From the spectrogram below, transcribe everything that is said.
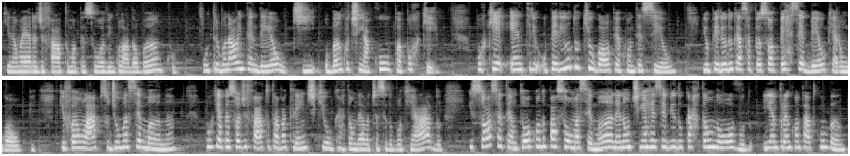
que não era de fato uma pessoa vinculada ao banco, o tribunal entendeu que o banco tinha culpa por quê? Porque entre o período que o golpe aconteceu e o período que essa pessoa percebeu que era um golpe, que foi um lapso de uma semana, porque a pessoa de fato estava crente que o cartão dela tinha sido bloqueado e só se atentou quando passou uma semana e não tinha recebido o cartão novo e entrou em contato com o banco.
